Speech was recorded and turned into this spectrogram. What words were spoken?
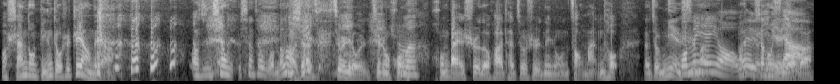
哦，山东滨州是这样的呀。哦，像像在我们老家就是有这种红红白事的话，它就是那种枣馒头，然后就面食嘛。我们也有，我也山东也有吧？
